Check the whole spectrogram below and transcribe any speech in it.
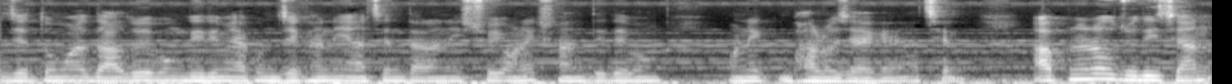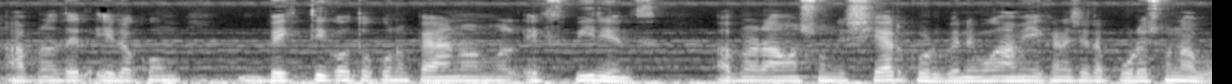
যে তোমার দাদু এবং দিদিমা এখন যেখানেই আছেন, তারা নিশ্চয়ই অনেক শান্তিতে এবং অনেক ভালো জায়গায় আছেন। আপনারাও যদি চান আপনাদের এরকম ব্যক্তিগত কোনো প্যারানর্মাল এক্সপিরিয়েন্স আপনারা আমার সঙ্গে শেয়ার করবেন এবং আমি এখানে সেটা পড়ে শোনাবো,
